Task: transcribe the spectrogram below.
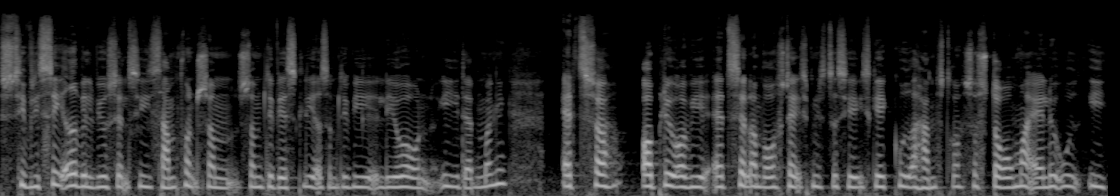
civiliseret, vil vi jo selv sige, samfund som, som det vestlige og som det vi lever under i i Danmark, ikke? at så oplever vi, at selvom vores statsminister siger, at I skal ikke gå ud og hamstre, så stormer alle ud i,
